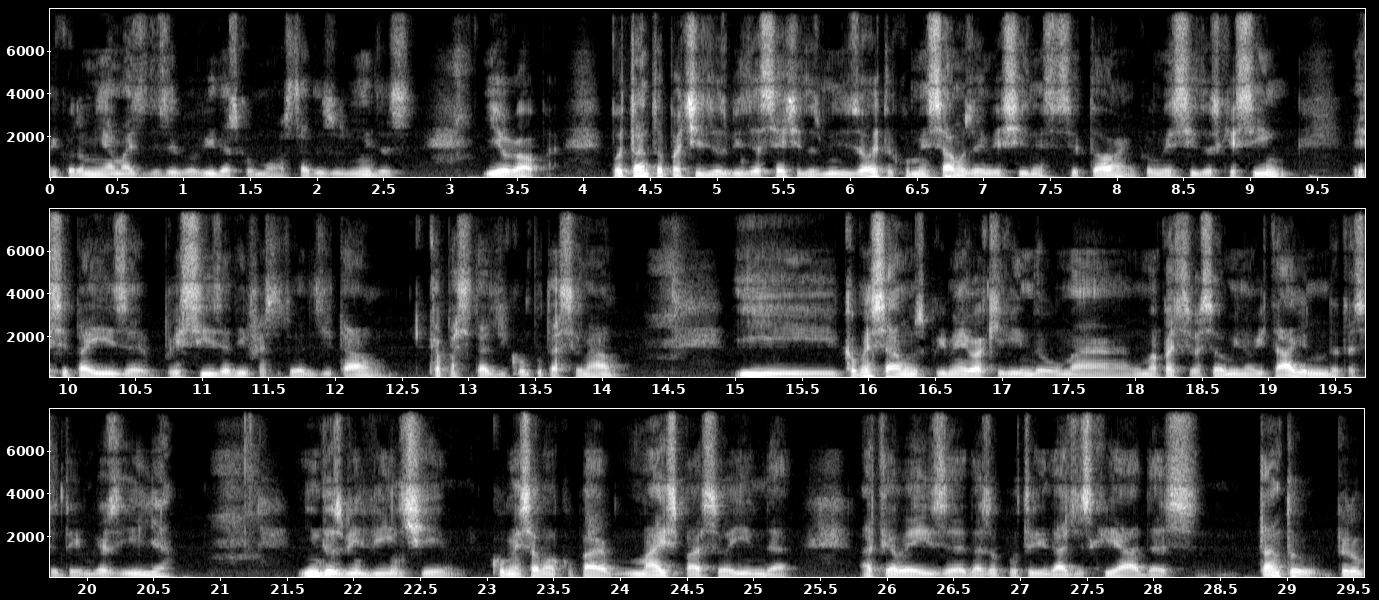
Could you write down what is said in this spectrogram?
economias mais desenvolvidas como Estados Unidos e Europa. Portanto, a partir de 2017 e 2018, começamos a investir nesse setor, convencidos que sim, esse país precisa de infraestrutura digital, capacidade computacional, e começamos primeiro adquirindo uma, uma participação minoritária num data center em Brasília. Em 2020, começamos a ocupar mais espaço ainda através eh, das oportunidades criadas tanto pelo,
